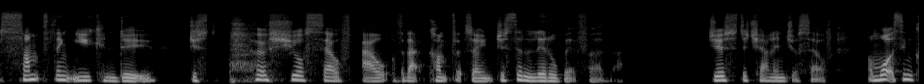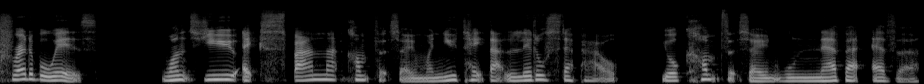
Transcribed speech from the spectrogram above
something you can do? Just push yourself out of that comfort zone just a little bit further, just to challenge yourself. And what's incredible is once you expand that comfort zone, when you take that little step out, your comfort zone will never, ever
